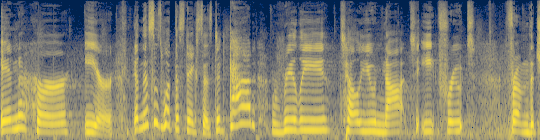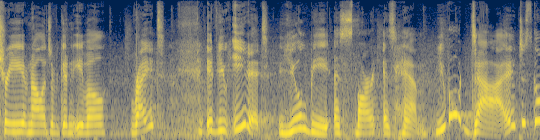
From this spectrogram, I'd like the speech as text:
in her ear. And this is what the snake says Did God really tell you not to eat fruit from the tree of knowledge of good and evil? Right? If you eat it, you'll be as smart as him. You won't die. Just go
